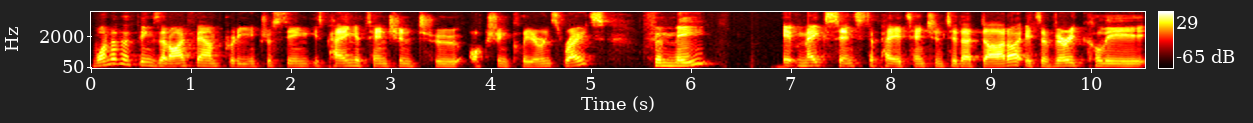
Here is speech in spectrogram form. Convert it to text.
One of the things that I found pretty interesting is paying attention to auction clearance rates. For me, it makes sense to pay attention to that data. It's a very clear,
